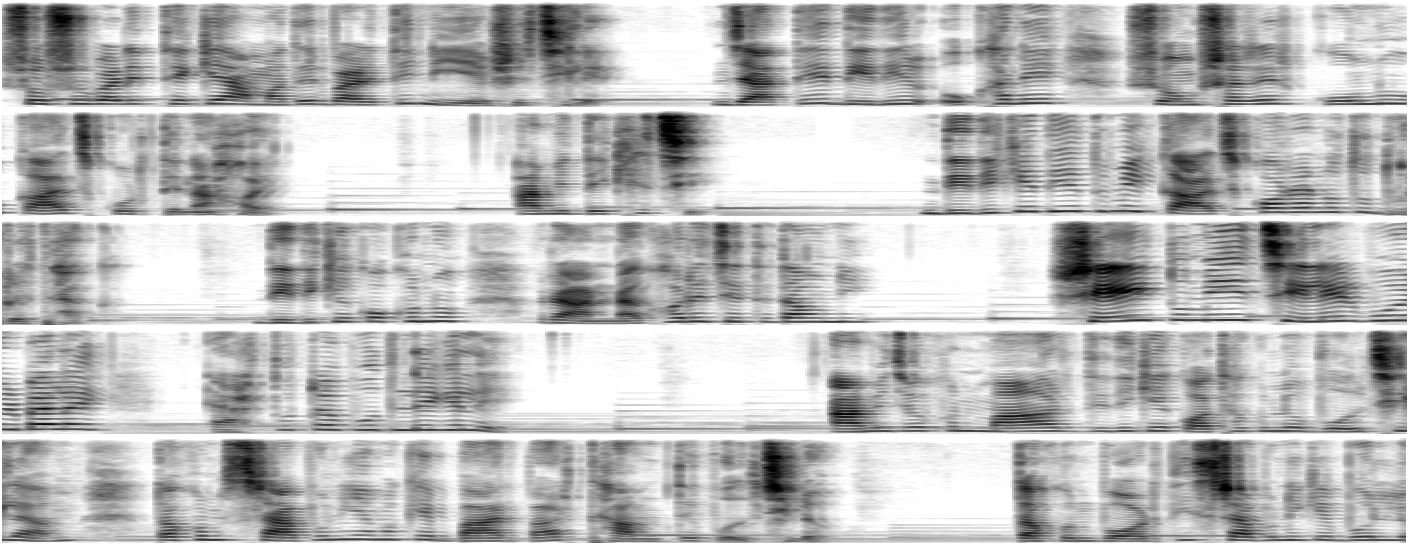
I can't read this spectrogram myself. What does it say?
শ্বশুরবাড়ির থেকে আমাদের বাড়িতে নিয়ে এসেছিলে, যাতে দিদির ওখানে সংসারের কোনো কাজ করতে না হয়। আমি দেখেছি, দিদিকে দিয়ে তুমি কাজ করানো তো দূরে থাক, দিদিকে কখনো রান্নাঘরে যেতে দাওনি। সেই তুমি ছেলের বউয়ের বেলায় এতটা বদলে গেলে। আমি যখন মা আর দিদিকে কথাগুলো বলছিলাম, তখন শ্রাবণী আমাকে বারবার থামতে বলছিল তখন বর্দি শ্রাবণীকে বলল,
